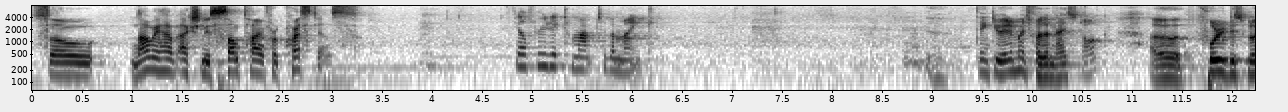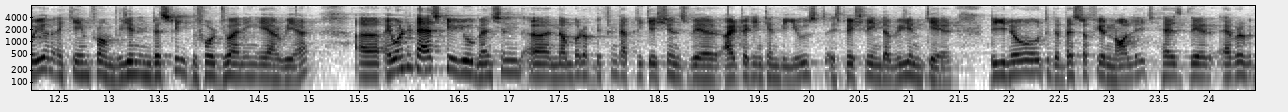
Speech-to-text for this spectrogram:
So now we have actually some time for questions. Feel free to come up to the mic. Thank you very much for the nice talk. Uh, full disclosure, I came from vision industry before joining ARVR. Uh, I wanted to ask you, you mentioned a number of different applications where eye tracking can be used, especially in the vision care. Do you know, to the best of your knowledge, has there ever,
